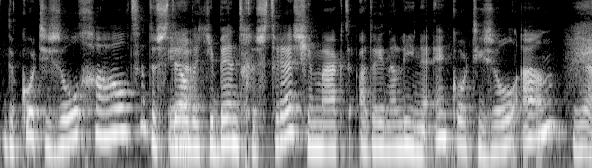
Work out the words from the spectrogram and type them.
de cortisolgehalte. Dus stel Ja. dat je bent gestrest, je maakt adrenaline en cortisol aan. Ja.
